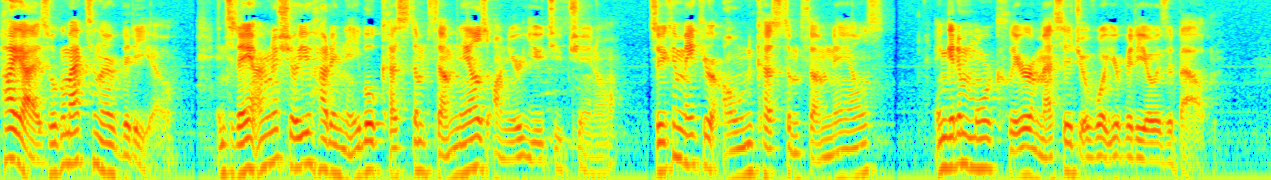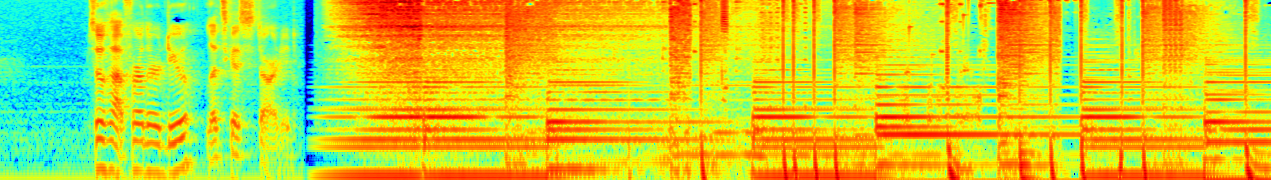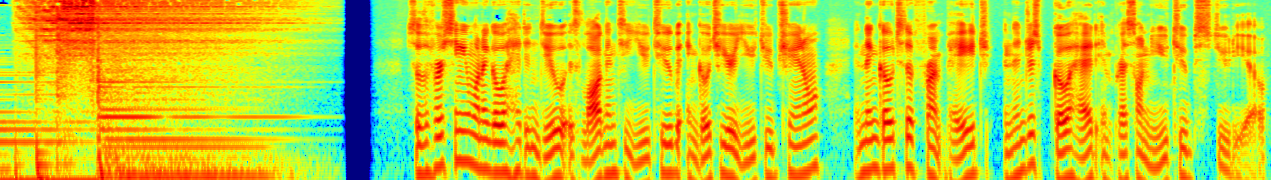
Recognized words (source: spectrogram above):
Hi guys, welcome back to another video. And today I'm going to show you how to enable custom thumbnails on your YouTube channel. So you can make your own custom thumbnails and get a more clearer message of what your video is about. So without further ado, let's get started. So the first thing you want to go ahead and do is log into YouTube and go to your YouTube channel and then go to the front page and then just go ahead and press on YouTube Studio.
